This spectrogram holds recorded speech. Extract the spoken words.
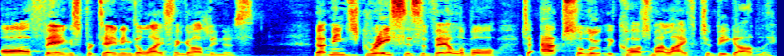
all things pertaining to life and godliness. That means grace is available to absolutely cause my life to be godly.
